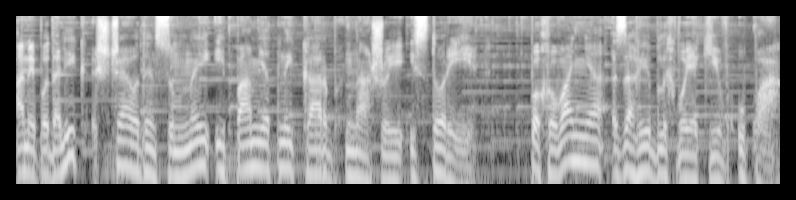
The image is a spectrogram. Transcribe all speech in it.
а неподалік ще один сумний і пам'ятний карб нашої історії поховання загиблих вояків УПА.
